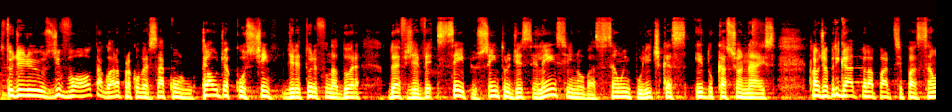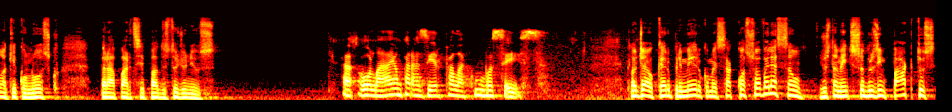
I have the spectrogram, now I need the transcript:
Estúdio News de volta agora para conversar com Cláudia Costin, diretora e fundadora do FGV CEIP, Centro de Excelência e Inovação em Políticas Educacionais. Cláudia, obrigado pela participação aqui conosco para participar do Estúdio News. Ah, olá, é um prazer falar com vocês. Cláudia, eu quero primeiro começar com a sua avaliação, justamente sobre os impactos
